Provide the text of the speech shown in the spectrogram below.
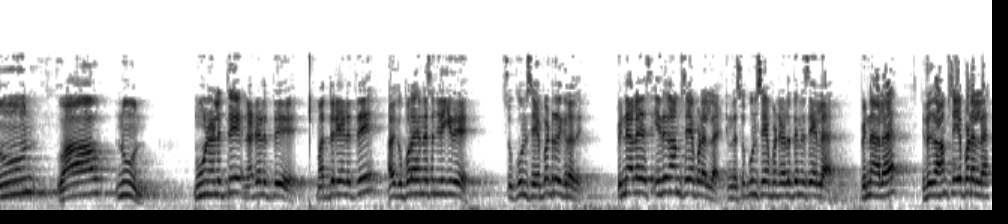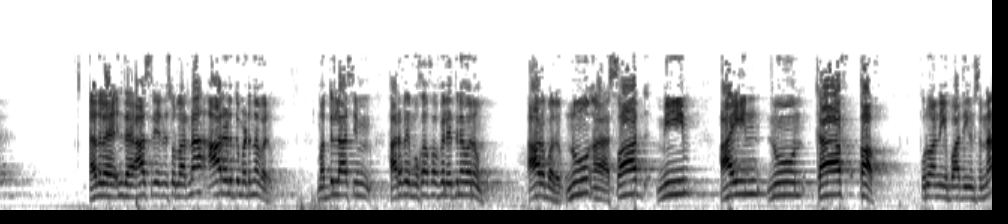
நூன் வாவ் நூன். மூணு எழுத்து நடெழுத்து மதுரை எழுத்து அதுக்கு பிறகு என்ன செஞ்சிருக்குது? சுக்கூன் செய்யப்பட்டிருக்கிறது. பின்னால இதுகாம் செய்யப்படல. இந்த சுக்கூன் செய்யப்பட்ட எழுத்துன்னு செய்யல? பின்னால இதுகாம் செய்யப்படல. அதுல இந்த ஆசிரியர் என்ன சொல்றாருன்னா ஆறு எழுத்து மட்டும்தான் வரும். மத்துல்லாசிம் ஹரஃபை முகஃபஃபில் எத்தனை வரும்? ஆறு வரும். நூ சாத் மீம் ஐன் நூன் காஃப் காஃப். குர்ஆன் நீங்க பாத்தீங்கன்னு சொன்னா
